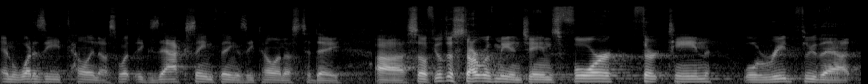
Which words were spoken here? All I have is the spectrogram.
and what is he telling us? What exact same thing is he telling us today? Uh, so if you'll just start with me in James 4 13, we'll read through that.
